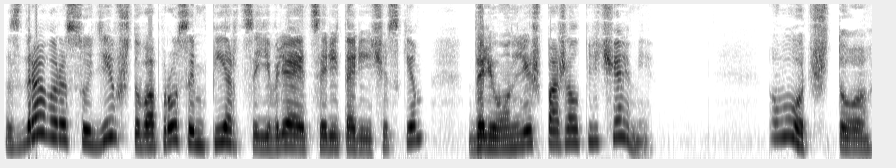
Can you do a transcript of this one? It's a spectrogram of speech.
Здраво рассудив, что вопрос имперца является риторическим, да ли он лишь пожал плечами. Вот что,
